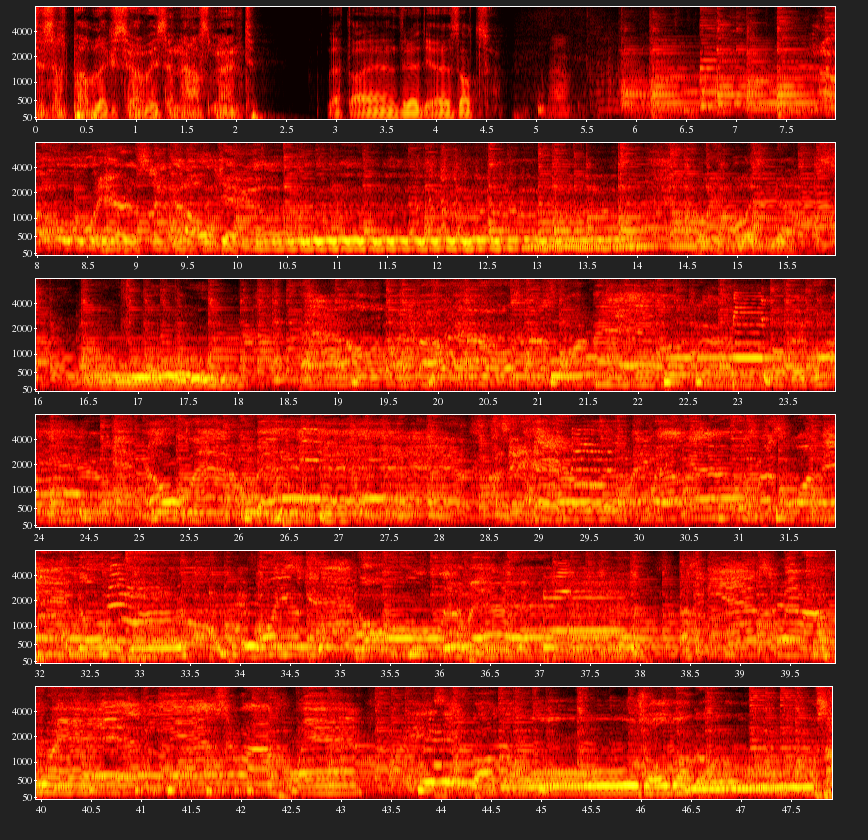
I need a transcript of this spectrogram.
This is a public service announcement. Dette er tredje sats. Oh, here's a good old tune friend, yes, my friend, is it bongos, oh bongos.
